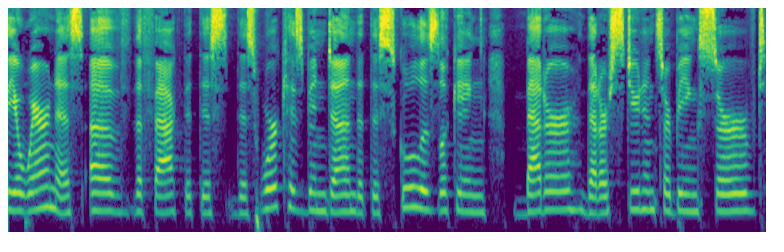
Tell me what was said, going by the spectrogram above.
the awareness of the fact that this, this work has been done, that this school is looking better, that our students are being served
